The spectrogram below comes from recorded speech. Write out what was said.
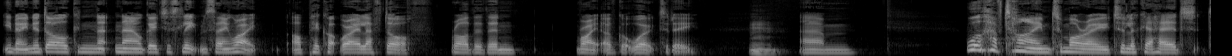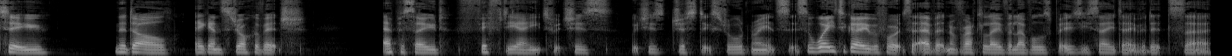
You know, Nadal can n- now go to sleep and saying, right, I'll pick up where I left off, rather than right, I've got work to do. Mm. Um, we'll have time tomorrow to look ahead to Nadal against Djokovic, episode fifty-eight, which is which is just extraordinary. It's it's a way to go before it's at Evert and Navratilova levels, but as you say, David, it's uh,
